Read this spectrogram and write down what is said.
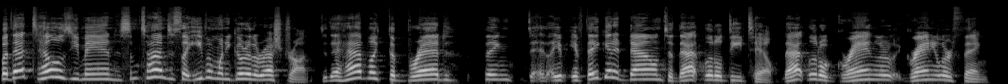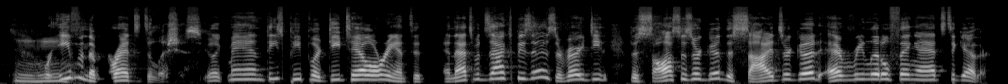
But that tells you, man. Sometimes it's like even when you go to the restaurant, do they have like the bread thing? If, they get it down to that little detail, that little granular granular thing, where Mhm. even the bread's delicious, you're like, man, these people are detail oriented, and that's what Zaxby's is. They're very deep. The sauces are good, the sides are good. Every little thing adds together.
